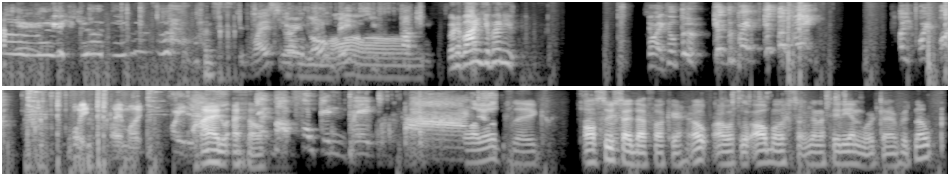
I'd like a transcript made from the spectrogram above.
my god, dude. this Dude, Why is he going low, mate? You Mom. fucking. Wait, behind you, behind you. Yo, I killed two. Get the bait! Get the bait! Oi, oi, oi! Wait, wait, wait. Oi, I, lads! I fell. Get that fucking bait! Oh, plague. I'll suicide that fucker. Oh, I was almost I'm gonna say the N word there, but nope.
